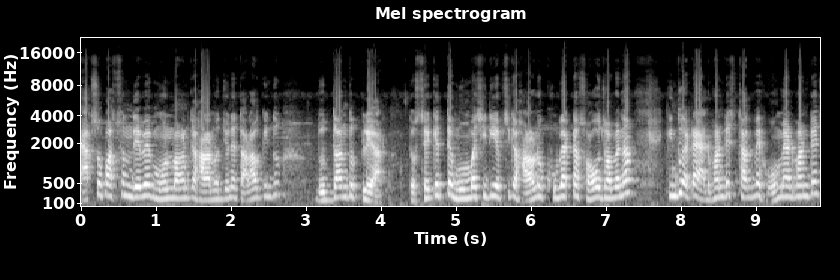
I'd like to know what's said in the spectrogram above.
একশো পার্সেন্ট দেবে মোহনবাগানকে হারানোর জন্য, তারাও কিন্তু দুর্দান্ত প্লেয়ার তো সেক্ষেত্রে মুম্বাই সিটি এফসিকে হারানো খুব একটা সহজ হবে না, কিন্তু একটা অ্যাডভান্টেজ থাকবে হোম অ্যাডভান্টেজ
